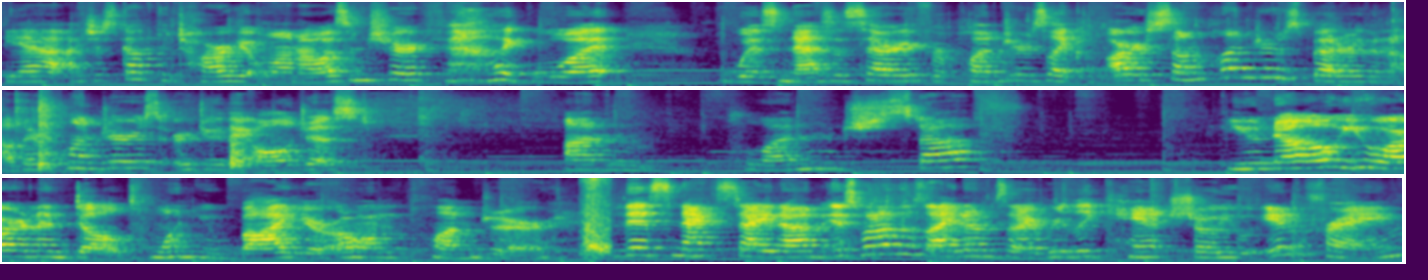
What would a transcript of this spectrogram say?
yeah, I just got the Target one. I wasn't sure if like what was necessary for plungers. Like, are some plungers better than other plungers or do they all just unplunge stuff? You know you are an adult when you buy your own plunger. This next item is one of those items that I really can't show you in frame,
